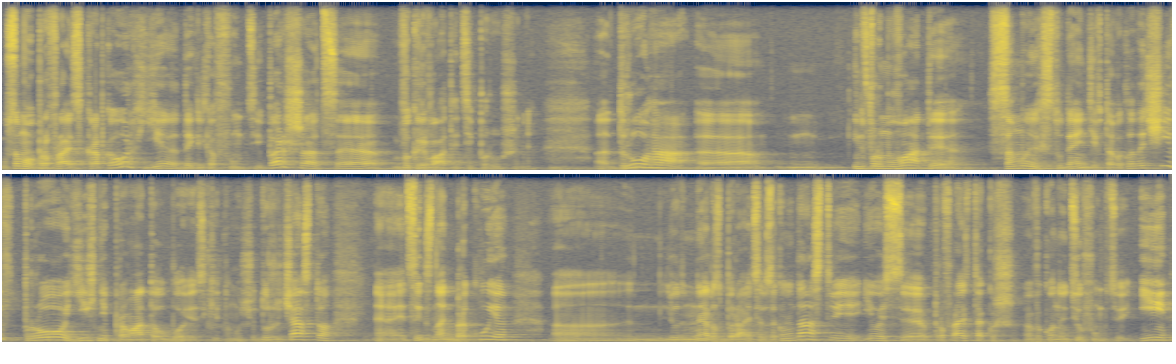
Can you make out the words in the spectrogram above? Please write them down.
у самого profrights.org є декілька функцій. Перша це викривати ці порушення. Е, Друга інформувати самих студентів та викладачів про їхні права та обов'язки, тому що дуже часто цих знань бракує, люди не розбираються в законодавстві, і ось е, також виконує цю функцію. І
